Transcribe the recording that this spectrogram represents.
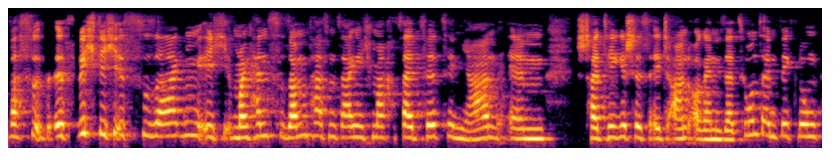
was es wichtig ist zu sagen. Ich, man kann es zusammenfassend sagen, ich mache seit 14 Jahren ähm, strategisches HR und Organisationsentwicklung,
